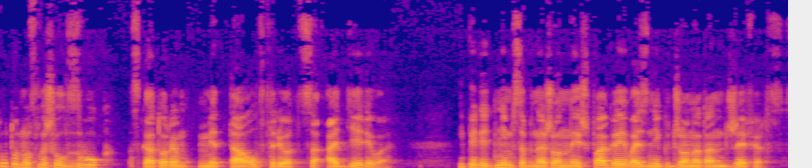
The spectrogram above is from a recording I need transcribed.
Тут он услышал звук, с которым металл трется о дерево. И перед ним с обнаженной шпагой возник Джонатан Джефферс.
